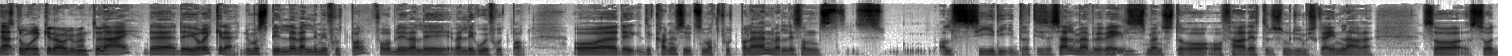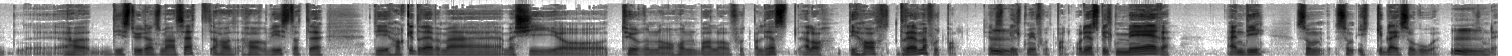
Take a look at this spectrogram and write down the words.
det Ja. står ikke det argumentet. Nei, det, det gjør ikke det. Du må spille veldig mye fotball for å bli veldig, veldig god i fotball. Og eh, det, det kan jo se ut som at fotball er en veldig sånn allsidig idrett i seg selv, med bevegelsesmønster og, og ferdigheter som du skal innlære. Så, så eh, har- de studiene som jeg har sett, har, har vist at det, de har ikke drevet med, med ski og turn og håndball og fotball. De har, eller, de har drevet med fotball. De har spilt mye fotball. Og de har spilt mer enn de som, som ikke ble så gode som de.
